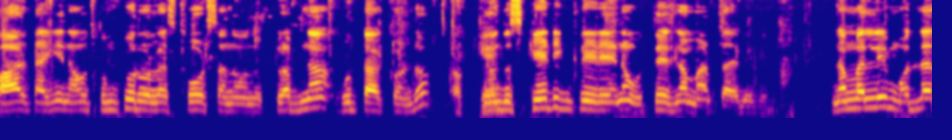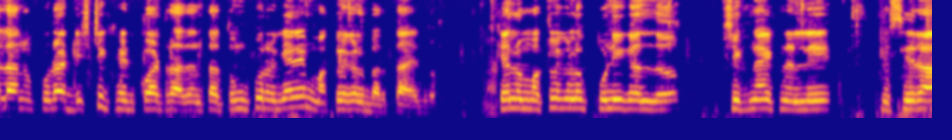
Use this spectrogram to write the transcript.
ಪಾರ್ಟ್ ಆಗಿ ನಾವು ತುಮಕೂರು ರೋಲರ್ ಸ್ಪೋರ್ಟ್ಸ್ ಅನ್ನೋ ಒಂದು ಕ್ಲಬ್ನ ಹುಟ್ಟಾಕೊಂಡು ಒಂದು ಸ್ಕೇಟಿಂಗ್ ಕ್ರೀಡೆಯನ್ನ ಉತ್ತೇಜನ ಮಾಡ್ತಾ ಇದ್ದೀವಿ. ನಮ್ಮಲ್ಲಿ ಮೊದಲೆಲ್ಲಾನು ಕೂಡ ಡಿಸ್ಟ್ರಿಕ್ಟ್ ಹೆಡ್ ಕ್ವಾರ್ಟರ್ ಆದಂತ ತುಮಕೂರಿಗೆ ಮಕ್ಳುಗಳು ಬರ್ತಾ ಇದ್ರು. ಕೆಲವು ಮಕ್ಳುಗಳು ಕುಣಿಗಲ್ಲು ಚಿಕ್ಕನಾಯ್ಕನಲ್ಲಿ ಸಿರಾ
